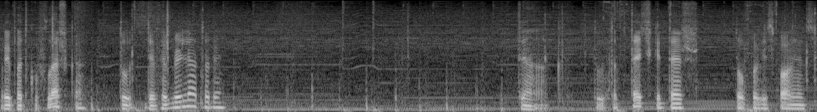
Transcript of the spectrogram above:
випадку флешка, тут дефібрилятори. Так, тут аптечки теж топові спавняться.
